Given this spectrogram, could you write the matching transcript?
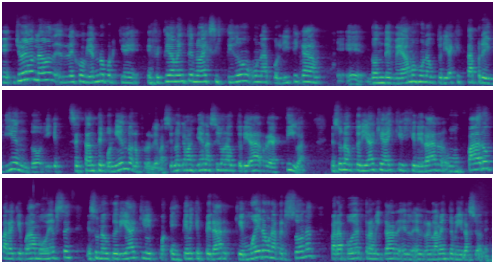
Eh, yo he hablado de, gobierno porque efectivamente no ha existido una política eh, donde veamos una autoridad que está previendo y que se está anteponiendo a los problemas, sino que más bien ha sido una autoridad reactiva. Es una autoridad que hay que generar un paro para que pueda moverse, es una autoridad que eh, tiene que esperar que muera una persona para poder tramitar el, reglamento de migraciones.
